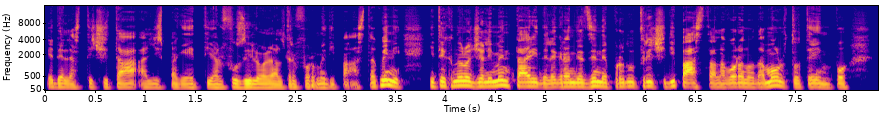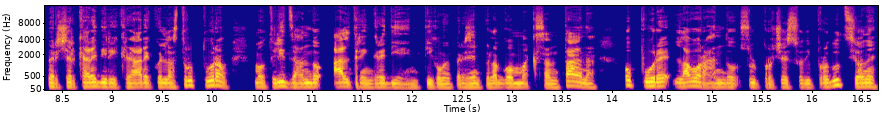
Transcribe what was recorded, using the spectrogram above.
ed elasticità agli spaghetti, al fusillo e alle altre forme di pasta. Quindi i tecnologi alimentari delle grandi aziende produttrici di pasta lavorano da molto tempo per cercare di ricreare quella struttura, ma utilizzando altri ingredienti, come per esempio la gomma xantana, oppure lavorando sul processo di produzione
